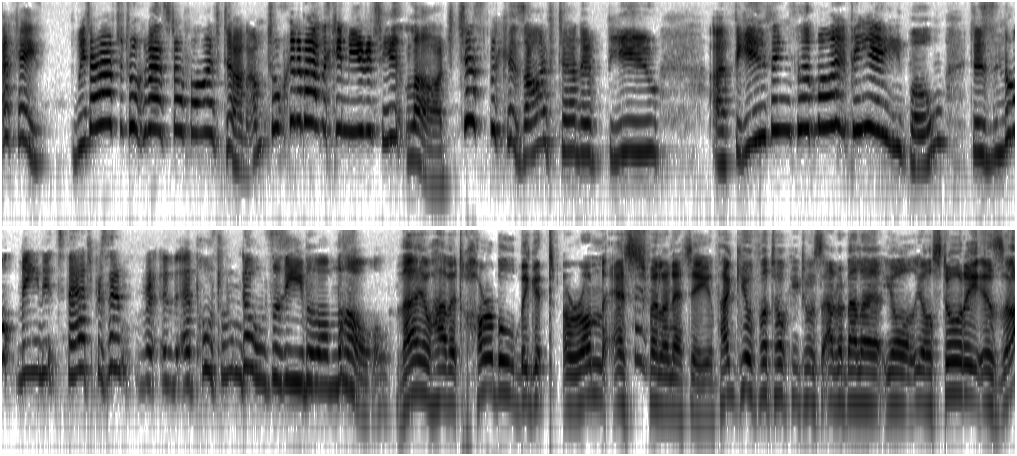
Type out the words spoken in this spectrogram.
Okay, we don't have to talk about stuff I've done. I'm talking about the community at large. Just because I've done a few, a few things that might be evil, does not mean it's fair to present uh, porcelain dolls as evil on the whole. There you have it, horrible bigot Ron S. Filanetti. Thank you for talking to us, Arabella. Your your story is.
